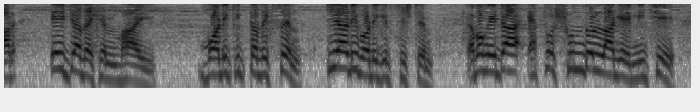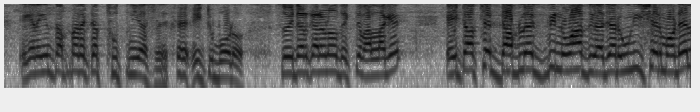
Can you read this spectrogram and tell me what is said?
আর এইটা দেখেন ভাই বডি কিটটা দেখছেন? টিআরডি বডি কিট সিস্টেম এবং এটা এত সুন্দর লাগে নিচে। এখানে কিন্তু আপনার একটা থুতনি আছে, একটু বড়। সো এটার কারণেও দেখতে ভালো লাগে। এইটা হচ্ছে ডাব্লিউ এক্স বি নোয়া দুই হাজার উনিশের মডেল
